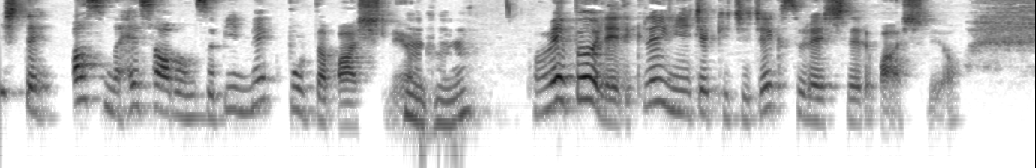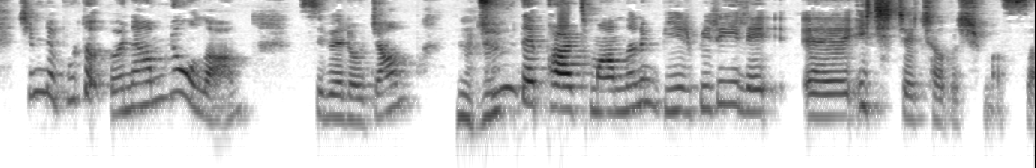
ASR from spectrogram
İşte aslında hesabımızı bilmek burada başlıyor. Hı hı. Ve böylelikle yiyecek içecek süreçleri başlıyor. Şimdi burada önemli olan Sibel Hocam tüm departmanların birbiriyle e, iç içe çalışması.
